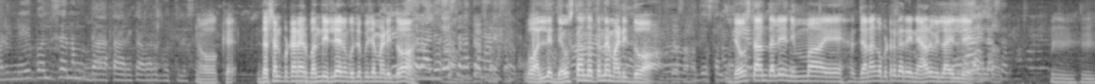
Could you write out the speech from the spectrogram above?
ಅವ್ರಿಗೆ ನೀವು ಬಂದು ಸರ್ ನಮ್ಗೆ ದಾ ತಾರೀಕು ಅವೆಲ್ಲ ಗೊತ್ತಿಲ್ಲ ಸರ್. ಓಕೆ. ದರ್ಶನ್ ಪುಟಾಣಿಯವ್ರು ಬಂದು ಇಲ್ಲೇ ಗುದ್ಲಿ ಪೂಜೆ ಮಾಡಿದ್ದು? ಓ ಅಲ್ಲೇ ದೇವಸ್ಥಾನದ ಹತ್ರನೇ ಮಾಡಿದ್ದು? ದೇವಸ್ಥಾನದಲ್ಲಿ ನಿಮ್ಮ ಏ, ಜನಾಂಗ ಬಿಟ್ರೆ ಬೇರೆ ಯಾರು ಇಲ್ಲ ಇಲ್ಲಿ? ಹ್ಮ್ ಹ್ಮ್.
